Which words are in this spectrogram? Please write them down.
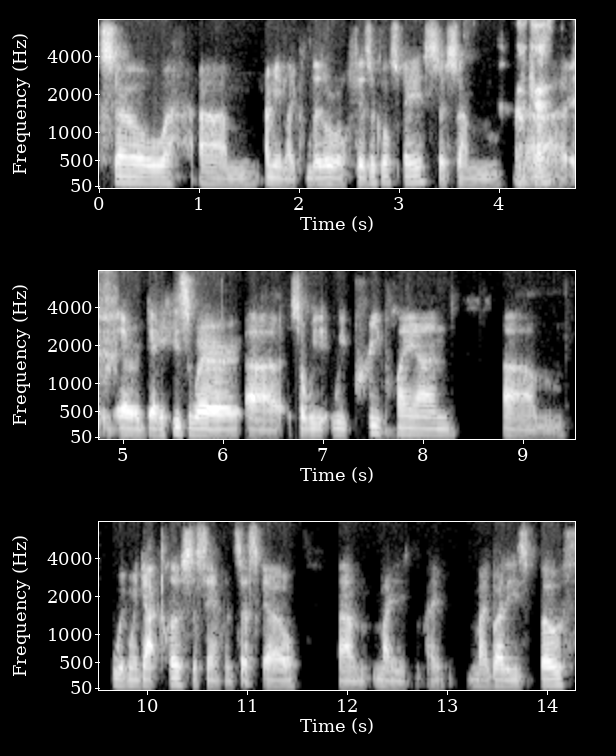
So, um, I mean, like literal physical space. So some okay. uh, there are days where uh, so we we pre-planned um, when we got close to San Francisco. Um, my my my buddies both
